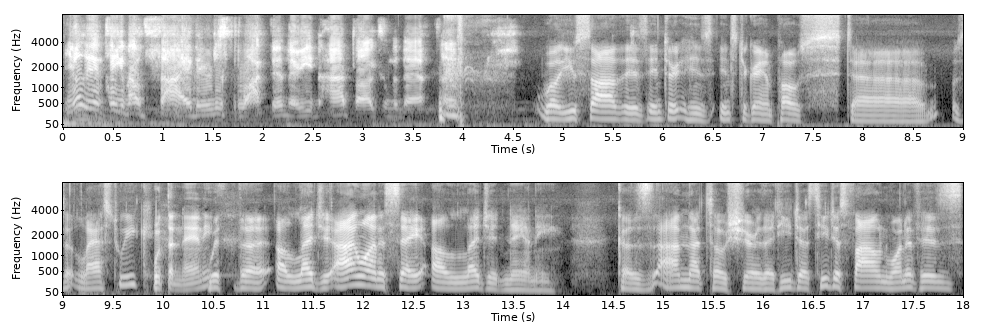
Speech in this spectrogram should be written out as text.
you know they didn't take them outside; they were just locked in there eating hot dogs in the bathtub. well, you saw his inter, his Instagram post. Uh, was it last week? With the nanny? with the alleged i want to say alleged nanny because i'm not so sure that he just he just found one of his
